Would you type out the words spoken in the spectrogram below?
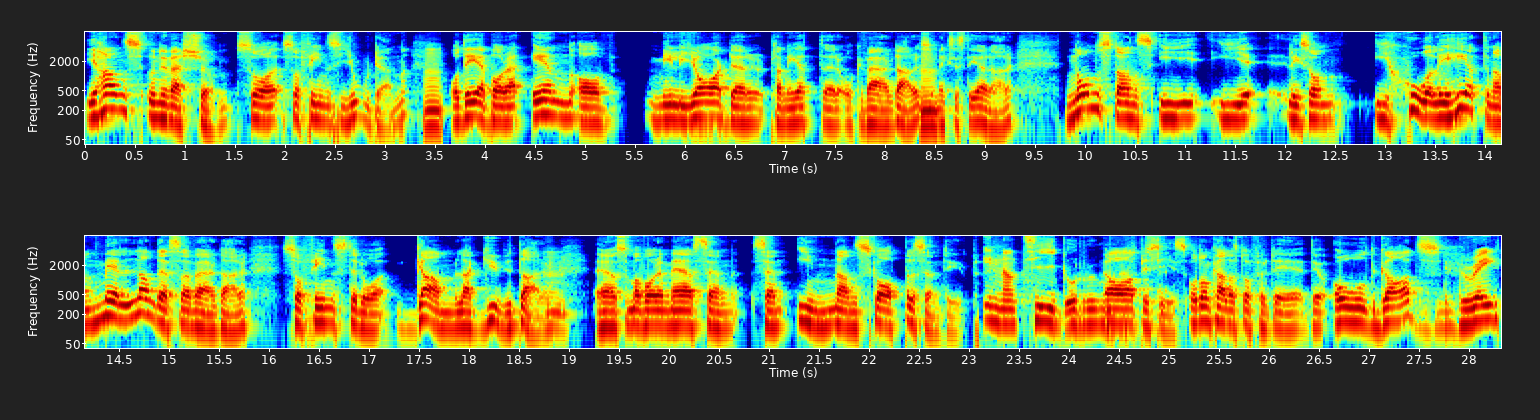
i hans universum så, så finns jorden. Mm. Och det är bara en av miljarder planeter och världar Mm. som existerar. Någonstans i, i, liksom, i håligheterna mellan dessa världar så finns det då gamla gudar. Mm. Eh, som har varit med sen, sen innan skapelsen typ. Innan tid och rum. Ja, precis. Och de kallas då för the, the Old Gods. The Great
